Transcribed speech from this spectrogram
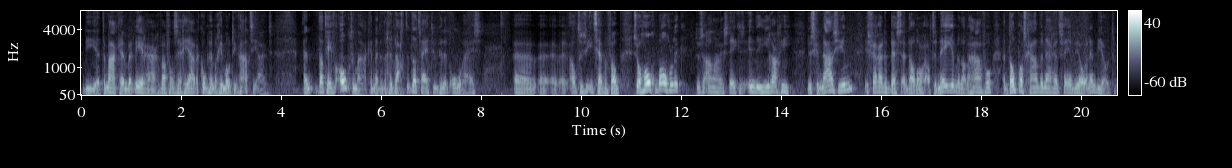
die eh, te maken hebben met leraren waarvan ze zeggen, ja, daar komt helemaal geen motivatie uit. En dat heeft ook te maken met de gedachte dat wij natuurlijk in het onderwijs altijd iets hebben van zo hoog mogelijk, tussen aanhalingstekens, in de hiërarchie. Dus gymnasium is veruit het beste. En dan nog ateneum en dan HAVO. En dan pas gaan we naar het VMBO en MBO toe.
